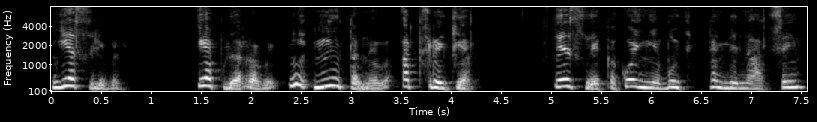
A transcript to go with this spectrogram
Если бы Кеплеровы и Ньютоновы открытия вследствие какой-нибудь комбинации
